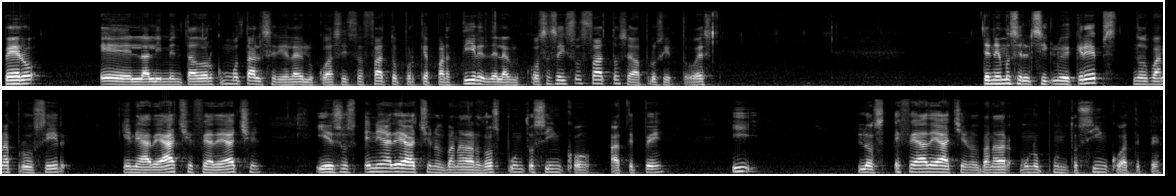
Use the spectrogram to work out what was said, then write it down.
Pero el alimentador como tal sería la glucosa 6-fosfato porque a partir de la glucosa 6-fosfato se va a producir todo esto. Tenemos el ciclo de Krebs, nos van a producir NADH, FADH y esos NADH nos van a dar 2.5 ATP y los FADH nos van a dar 1.5 ATP.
